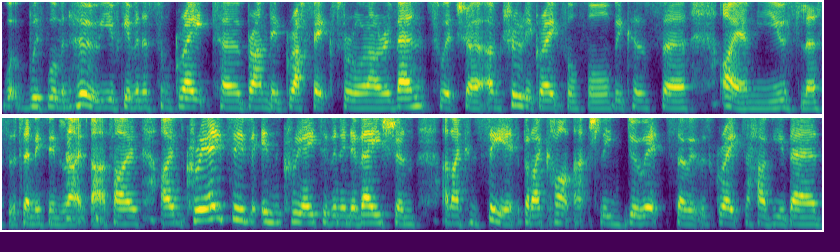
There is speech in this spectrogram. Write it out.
with Woman Who, you've given us some great uh, branded graphics for all our events, which uh, I'm truly grateful for because uh, I am useless at anything like that. I, I'm creative in creative and innovation, and I can see it, but I can't actually do it. So it was great to have you there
